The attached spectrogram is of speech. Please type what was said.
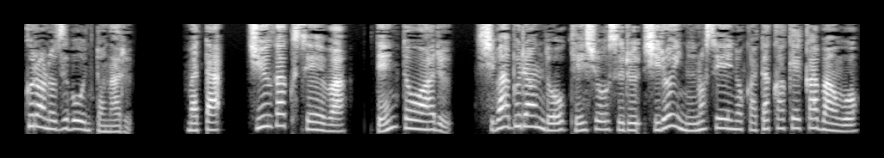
黒のズボンとなる。また、中学生は伝統ある芝ブランドを継承する白い布製の肩掛けカバンを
